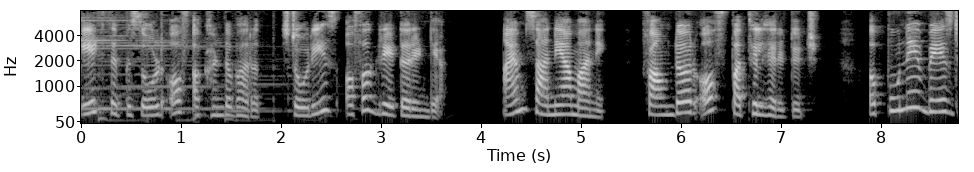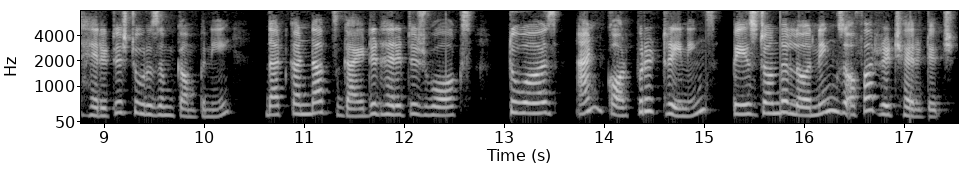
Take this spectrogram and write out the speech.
8th episode of Akhanda Bharat Stories of a Greater India. I am Sania Mane, founder of Pathil Heritage, a Pune based heritage tourism company that conducts guided heritage walks, tours, and corporate trainings based on the learnings of our rich heritage.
